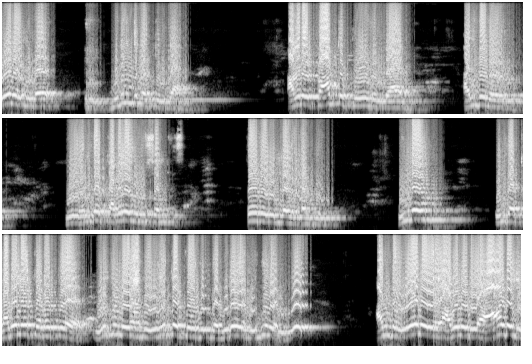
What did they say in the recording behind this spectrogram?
மூலையில முடிந்து வைக்கின்றான் அவரை பார்த்து கூறுகின்றார் அன்பனே நீ எந்த கடலையும் தேவையில்லை உனக்கு இல்லை இந்த கடலை கடக்க உறுதுணையாக இருக்க போகின்ற விடயம் இது என்று. அந்த ஏழையை அவனுடைய ஆடையும்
